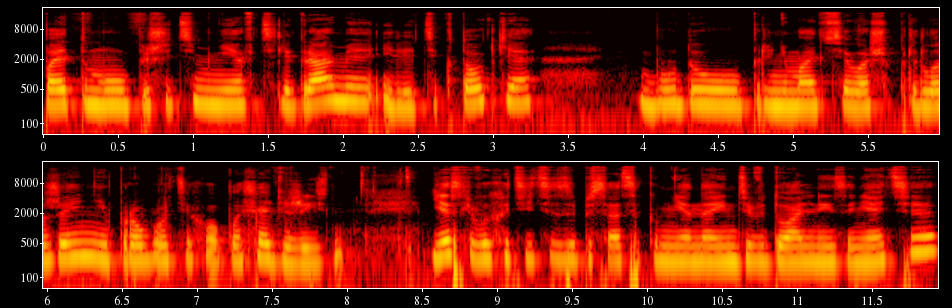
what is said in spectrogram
Поэтому пишите мне в Телеграме или ТикТоке. Буду принимать все ваши предложения и пробовать их воплощать в жизнь. Если вы хотите записаться ко мне на индивидуальные занятия,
